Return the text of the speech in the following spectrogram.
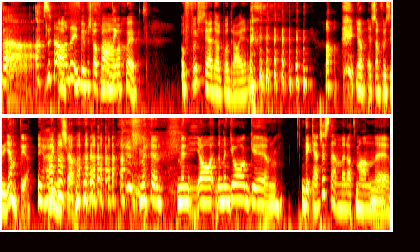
Va? Alltså, han hade inte förstått fan, någonting. vad sjukt. Och Fussi hade hållit på att dra i den. Ja, eftersom Fusse är jämt det. Ja. Det är kön. Men, Men ja, men jag... eh, Det kanske stämmer att man, eh,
